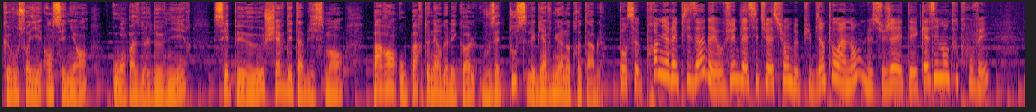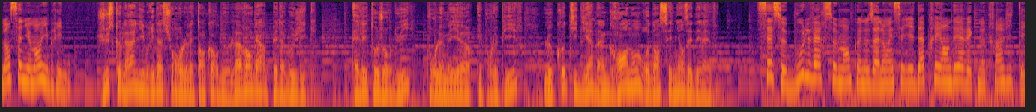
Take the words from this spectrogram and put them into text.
Que vous soyez enseignant ou en passe de le devenir, CPE, chef d'établissement, parents ou partenaires de l'école, vous êtes tous les bienvenus à notre table. Pour ce premier épisode, et au vu de la situation depuis bientôt un an, le sujet était quasiment tout trouvé, l'enseignement hybride. Jusque-là, l'hybridation relevait encore de l'avant-garde pédagogique. Elle est aujourd'hui, pour le meilleur et pour le pire, le quotidien d'un grand nombre d'enseignants et d'élèves. C'est ce bouleversement que nous allons essayer d'appréhender avec notre invité.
